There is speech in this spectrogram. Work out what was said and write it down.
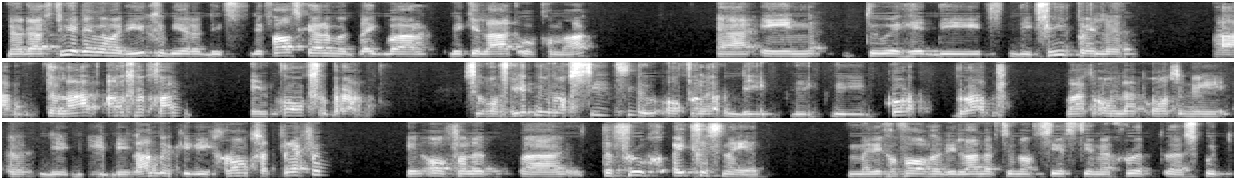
Nou daar's twee dinge wat hier gebeur het. Die die valskerm het blykbaar bietjie laat oopgemaak. Uh en toe het die die vuurpyle uh te laat aangegaan en kort gebrand. So ons weet nie nog steeds hoe of hulle die die die kort brand wat omdat ons in die uh, die die die landertjie die grond getref het en of hulle uh te vroeg uitgesny het met die gevolg dat die lander toe nog steeds teen 'n groot uh, spoed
